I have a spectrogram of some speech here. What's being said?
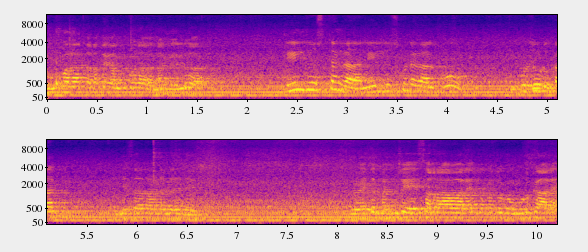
ఉప్పు అలా తర్వాత కలుపుకోరాదు నాకు తెలియదు నీళ్ళు చూస్తాం కదా నీళ్ళు చూసుకుంటే కలుపు. ఇప్పుడు చూడు కలుపు. ఎన్నిసార్లు అంటే ఇవైతే మంచిగా ఎసరు రావాలి ఒక ఉడకాలి.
